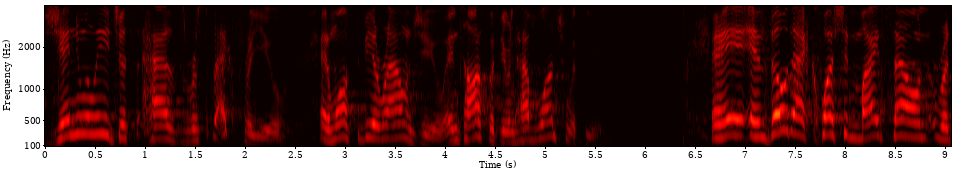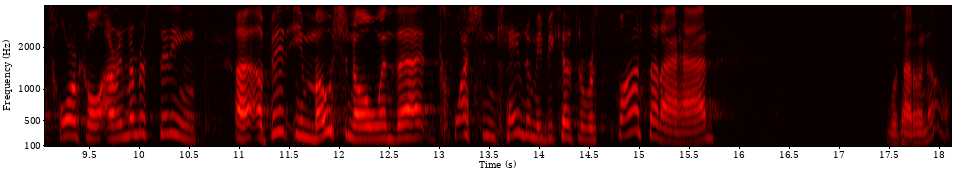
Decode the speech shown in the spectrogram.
genuinely just has respect for you? and wants to be around you and talk with you and have lunch with you. And, and though that question might sound rhetorical, I remember sitting uh, a bit emotional when that question came to me because the response that I had was, I don't know.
